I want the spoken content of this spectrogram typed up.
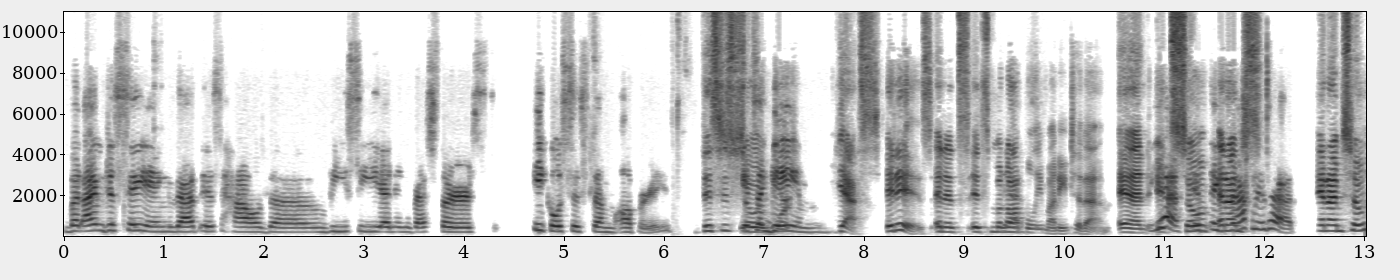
But i'm just saying that is how the vc and investors ecosystem operates. This is so it's a game. Yes it is. And it's it's monopoly money to them. And yes it's so it's and i'm exactly that. and i'm so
